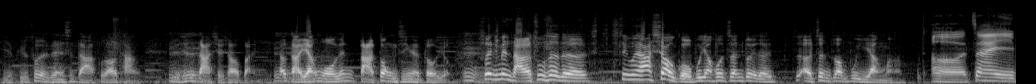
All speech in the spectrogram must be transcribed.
机。比如说有的人是打葡萄糖，有些是打血小板，要打羊膜跟打动筋的都有。嗯，所以你们打了注射的。是因为它效果不一样，或针对的呃症状不一样吗？呃，在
